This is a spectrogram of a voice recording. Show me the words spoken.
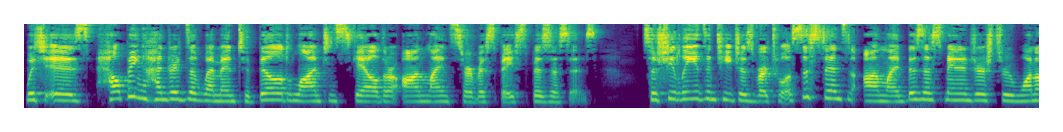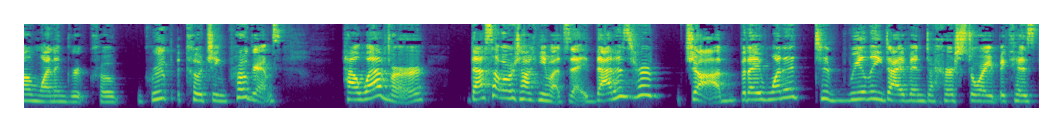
which is helping hundreds of women to build, launch, and scale their online service based businesses. So she leads and teaches virtual assistants and online business managers through one on one and group, co- group coaching programs. However, that's not what we're talking about today. That is her job, but I wanted to really dive into her story because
